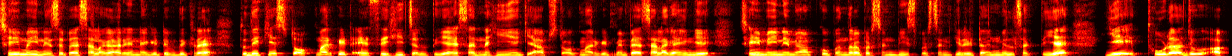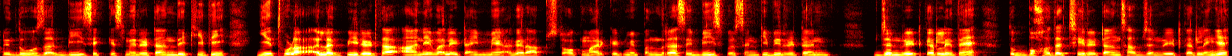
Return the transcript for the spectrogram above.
छः महीने से पैसा लगा रहे हैं नेगेटिव दिख रहा है। तो देखिए स्टॉक मार्केट ऐसे ही चलती है। ऐसा नहीं है कि आप स्टॉक मार्केट में पैसा लगाएँगे छः महीने में आपको पंद्रह परसेंट, बीस परसेंट की रिटर्न मिल सकती है। ये थोड़ा जो आपने 2020-21 में रिटर्न देखी थी, ये थोड़ा अलग पीरियड था। आने वाले टाइम में अगर आप स्टॉक मार्केट में 15 से 20 परसेंट की भी रिटर्न जनरेट कर लेते हैं तो बहुत अच्छी रिटर्न्स आप जनरेट कर लेंगे।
